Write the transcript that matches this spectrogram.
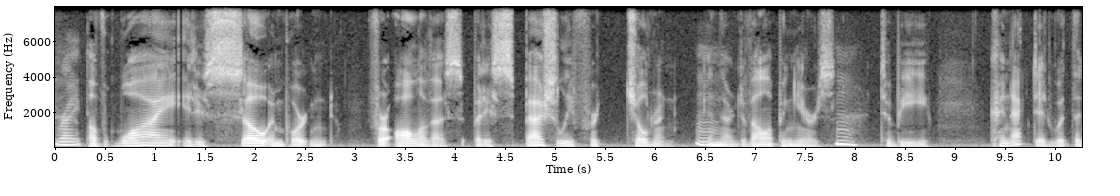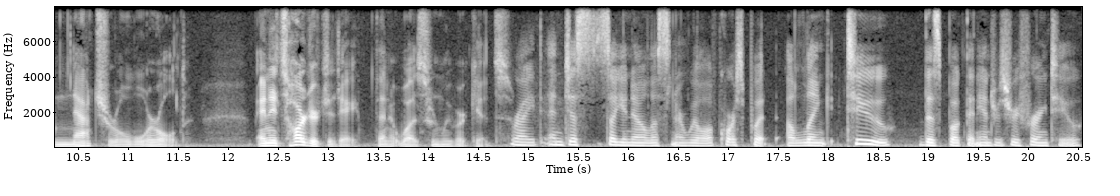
Right. of why it is so important for all of us, but especially for children in Mm. their developing years, Mm. to be connected with the natural world. And it's harder today than it was when we were kids. Right. And just so you know, listener, we'll of course put a link to this book that Andrew's referring to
